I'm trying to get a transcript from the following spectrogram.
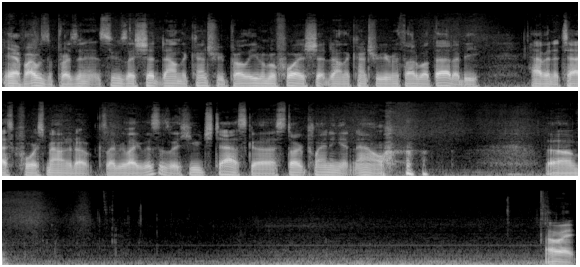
yeah, if I was the president, as soon as I shut down the country, probably even before I shut down the country, even thought about that, I'd be having a task force mounted up because I'd be like, this is a huge task. Uh, start planning it now. um, all right.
